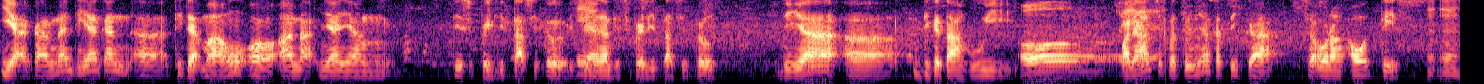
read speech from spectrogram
Ya, karena dia kan eh, tidak mau oh, anaknya yang disabilitas itu, istilahnya disabilitas itu, dia eh, diketahui. oh Padahal iya. sebetulnya ketika seorang autis Mm-mm.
